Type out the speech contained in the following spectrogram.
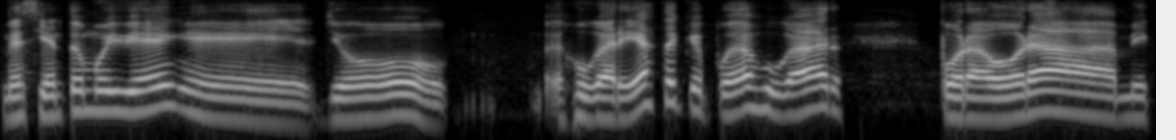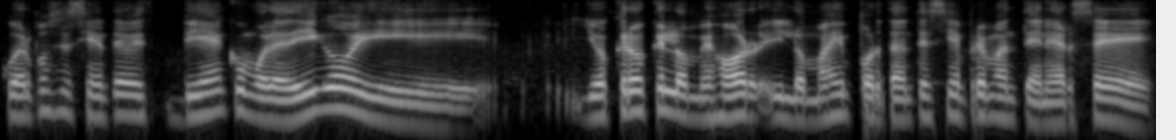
me siento muy bien. Eh, yo jugaré hasta que pueda jugar por ahora mi cuerpo se siente bien, como le digo, y yo creo que lo mejor y lo más importante es siempre mantenerse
